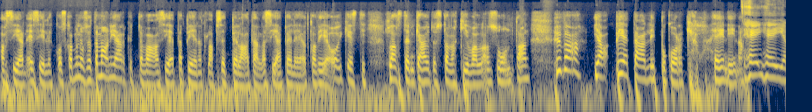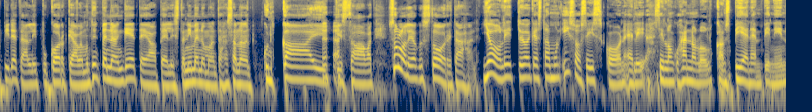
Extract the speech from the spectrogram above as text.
asian esille, koska minusta tämä on järkyttävä asia, että pienet lapset pelaa tällaisia pelejä, jotka vie oikeasti lasten käytöstä väkivallan suuntaan. Hyvä ja pidetään lippu korkealla. Hei Niina. Hei hei ja pidetään lippu korkealla, mutta nyt mennään GTA-pelistä nimenomaan tähän sanaan, kun kaikki saavat. Sulla oli joku story tähän. Joo, liittyy oikeastaan mun isosiskoon, eli silloin kun hän on ollut kans pienempi, niin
